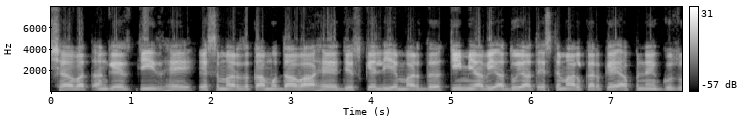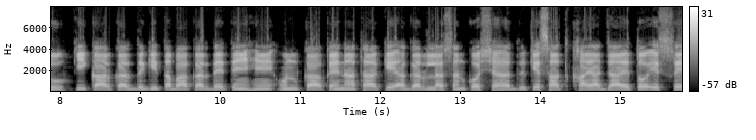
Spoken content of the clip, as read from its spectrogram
शहवत अंगेज चीज़ है। इस मर्ज का मुदावा है जिसके लिए मर्द कीमियावी अद्वियात इस्तेमाल करके अपने गुजू की कारकर्दगी तबाह कर देते हैं। उनका कहना था कि अगर लहसुन को शहद के साथ खाया जाए तो इससे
